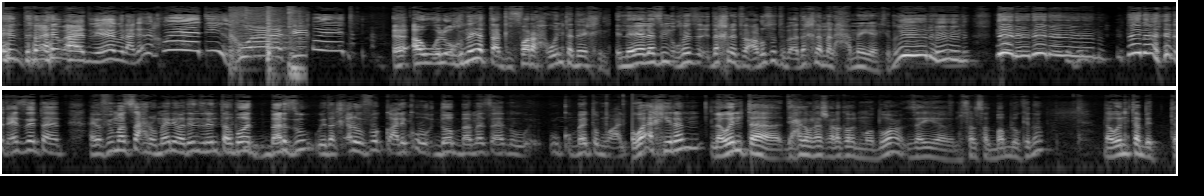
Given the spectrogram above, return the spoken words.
انت فاهم؟ قاعد بيعمل حاجات. اخواتي. اخواتي. أو الاغنيه بتاعت الفرح وانت داخل اللي هي لازم الاغنيه دخلت العروسه تبقى داخله ملحميه كده. تحس انت هيبقى في مسرح روماني وهتنزل انت وهو تبرزوا ويدخلوا يفكوا عليكم دبه مثلا وكوبايه ام علي وأخيرا لو انت دي حاجة ملهاش علاقة بالموضوع زي مسلسل بابلو كده لو انت بت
